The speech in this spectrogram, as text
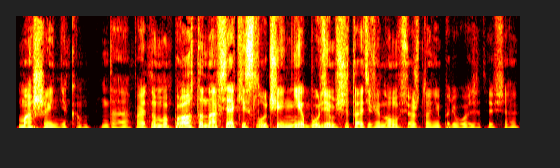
мошенникам. Да, поэтому мы просто на всякий случай не будем считать вином все, что они привозят, и все.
